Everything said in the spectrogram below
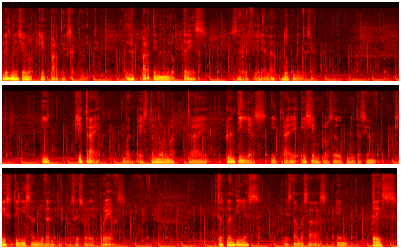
les menciono qué parte exactamente. La parte número 3 se refiere a la documentación. ¿Y qué trae? Bueno, esta norma trae plantillas y trae ejemplos de documentación que se utilizan durante el proceso de pruebas. Estas plantillas están basadas en tres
